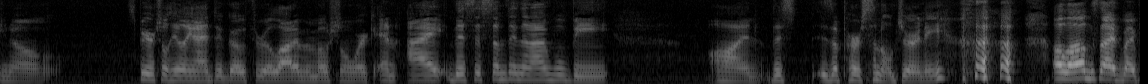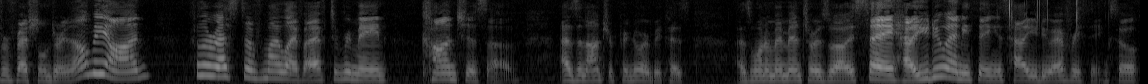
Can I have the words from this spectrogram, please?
you know, spiritual healing, I had to go through a lot of emotional work. And I, this is something that I will be on. This is a personal journey alongside my professional journey. I'll be on for the rest of my life. I have to remain conscious of as an entrepreneur because as one of my mentors will always say, how you do anything is how you do everything. So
